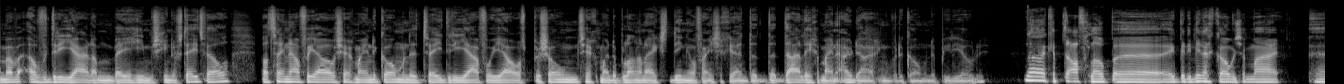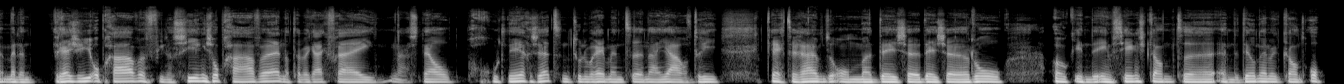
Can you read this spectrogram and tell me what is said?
maar over drie jaar dan ben je hier misschien nog steeds wel. Wat zijn nou voor jou, zeg maar, in de komende twee, drie jaar voor jou als persoon, zeg maar, de belangrijkste dingen waarvan je zegt, ja, daar liggen mijn uitdagingen voor de komende periode? Nou, ik heb de afgelopen, ik ben hier binnengekomen, zeg maar, uh, met een treasury-opgave, een financieringsopgave. En dat heb ik eigenlijk vrij nou, snel goed neergezet. En toen op een gegeven moment, uh, na een jaar of drie, kreeg ik de ruimte om uh, deze, deze rol ook in de investeringskant en de deelnemingkant op,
